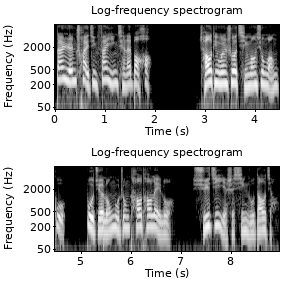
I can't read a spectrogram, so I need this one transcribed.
单人踹进番营前来报号。朝廷闻说秦王兄亡故，不觉龙目中滔滔泪落。徐姬也是心如刀绞，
